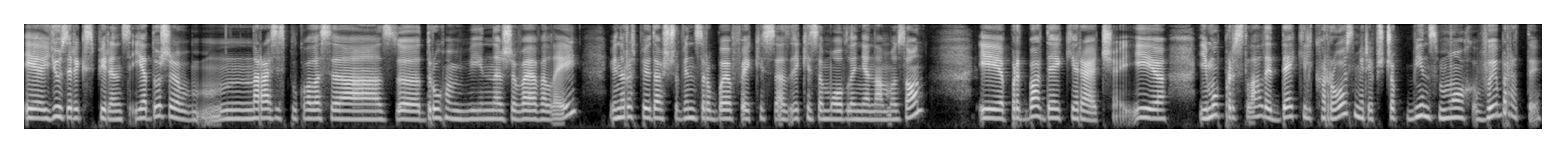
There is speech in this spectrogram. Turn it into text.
І user experience. Я дуже наразі спілкувалася з другом. Він живе в LA, Він розповідав, що він зробив якісь якісь замовлення на Amazon і придбав деякі речі. І йому прислали декілька розмірів, щоб він змог вибрати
